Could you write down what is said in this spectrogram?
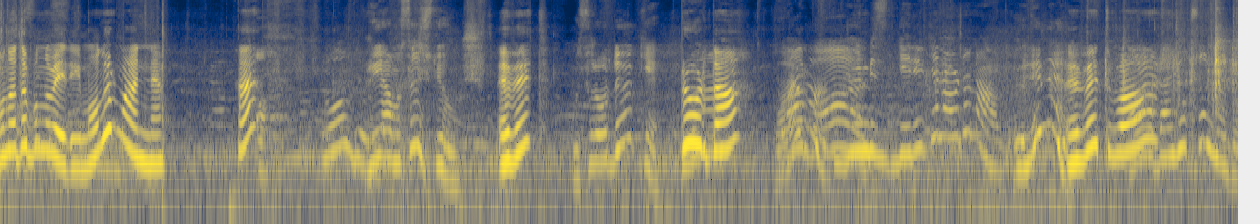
Ona da bunu vereyim. Olur mu anne? Ha? Ne oldu? Rüya mısır istiyormuş. Evet. Mısır orada yok ki. Orada. Var mı? Dün biz gelirken oradan aldık. Öyle mi? Evet var. Aa, ben yok sanıyordum.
